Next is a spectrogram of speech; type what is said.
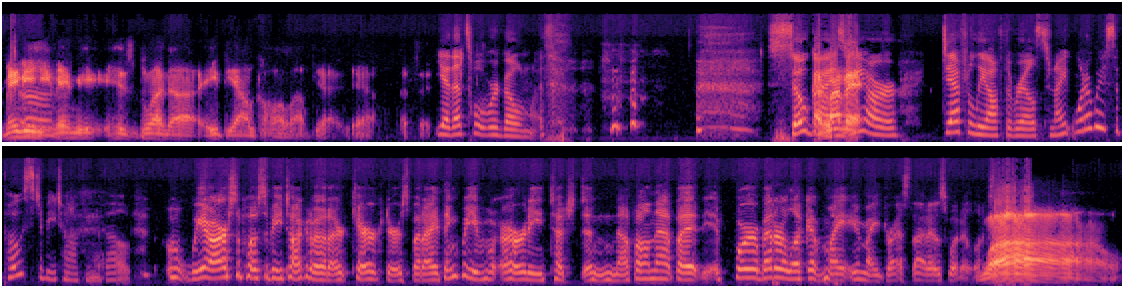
Maybe he, Uh. maybe his blood uh, ate the alcohol up. Yeah, yeah, that's it. Yeah, that's what we're going with. so I guys, love we are definitely off the rails tonight. What are we supposed to be talking about? we are supposed to be talking about our characters, but I think we've already touched enough on that. But for a better look of my in my dress, that is what it looks like. Wow.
